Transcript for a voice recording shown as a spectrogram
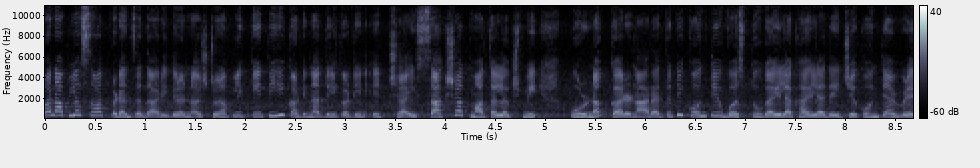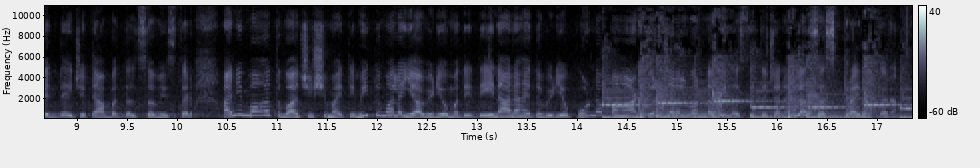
पण आपलं सात पिढ्यांचं दारिद्र्य नष्ट होऊन आपली कितीही कठीणातील कठीण इच्छा आहे साक्षात माता लक्ष्मी पूर्ण करणार आहे. तर ती कोणती वस्तू गाईला खायला द्यायची कोणत्या वेळेत द्यायची त्याबद्दल सविस्तर आणि महत्त्वाची अशी माहिती मी तुम्हाला या व्हिडिओमध्ये देणार आहे. तर व्हिडिओ पूर्ण पहा आणि जर चॅनलवर नवीन असेल तर चॅनलला सबस्क्राईब करा.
